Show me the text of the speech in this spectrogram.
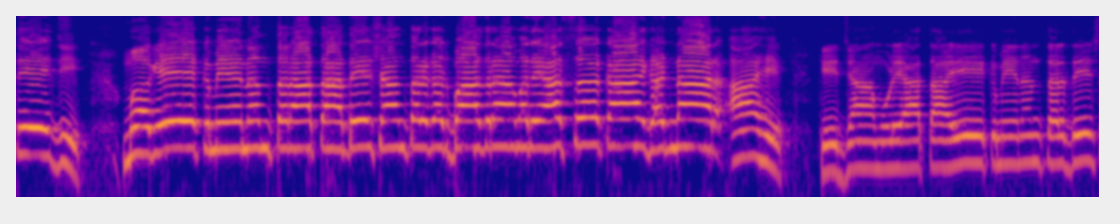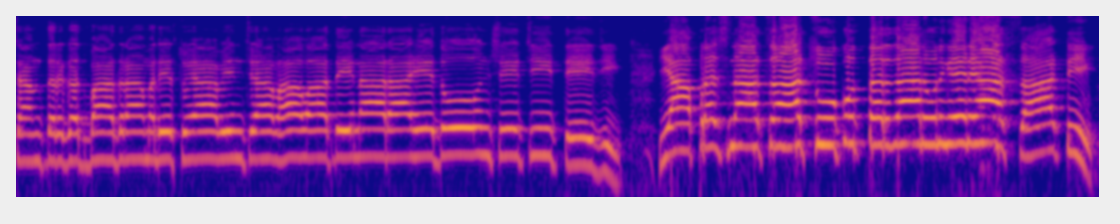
तेजी. मग एक मे नंतर आता देशांतर्गत बाजारामध्ये असं काय घडणार आहे? की ज्यामुळे आता एक मे नंतर देशांतर्गत बाजारामध्ये सोयाबीनच्या भावात येणार आहे दोनशेची तेजी. या प्रश्नाचं अचूक उत्तर जाणून घेण्यासाठी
